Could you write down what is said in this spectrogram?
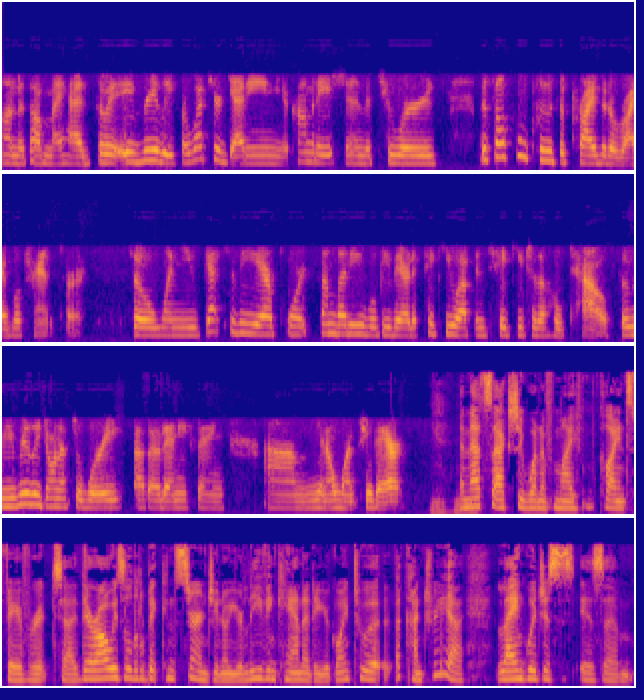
on the top of my head. So it, it really, for what you're getting, the accommodation, the tours, this also includes a private arrival transfer. So when you get to the airport, somebody will be there to pick you up and take you to the hotel. So you really don't have to worry about anything, um, you know, once you're there. Mm-hmm. And that's actually one of my clients' favorite. Uh, they're always a little bit concerned. You know, you're leaving Canada, you're going to a, a country. Uh, language is is um,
